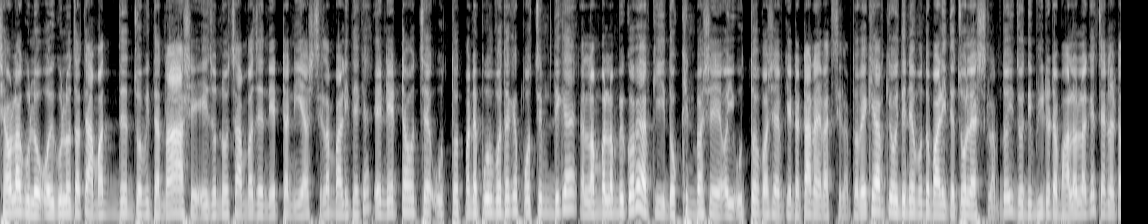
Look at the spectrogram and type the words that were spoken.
শেওলাগুলো ওইগুলো যাতে আমাদের জমিতে না আসে, এই জন্য হচ্ছে আমরা যে নেটটা নিয়ে আসছিলাম বাড়ি থেকে। এই নেটটা হচ্ছে উত্তর মানে পূর্ব থেকে পশ্চিম দিকে লম্বা লম্বি করে আর কি দক্ষিণ পাশে, ওই উত্তর পাশে আর কি এটা টানায় রাখছিলাম। তো রেখে আর কি ওই দিনের মতো বাড়িতে চলে আসলাম। তো যদি ভিডিওটা ভালো লাগে, চ্যানেলটা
